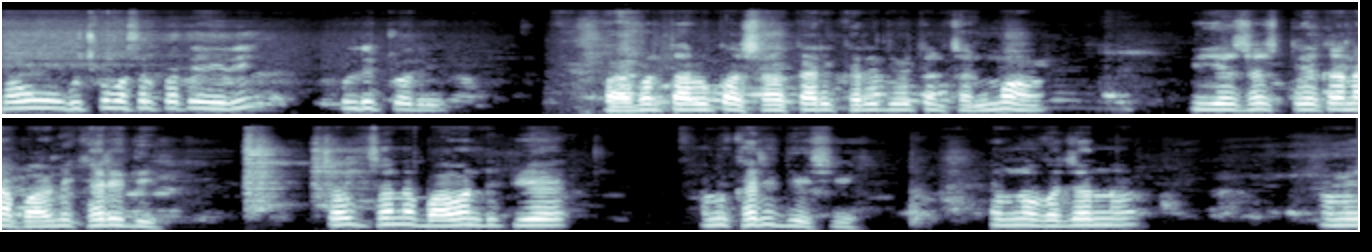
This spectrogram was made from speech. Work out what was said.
હું ગુજકો મસલ પ્રતિનિધિ કુલદીપ ચૌધરી. બાબર તાલુકા સહકારી ખરીદ વેચાણ સંઘમાં પીએસએસ ટેકાના ભાવની ખરીદી ચૌદસો ને બાવન રૂપિયે અમે ખરીદીએ છીએ. એમનો વજન અમે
